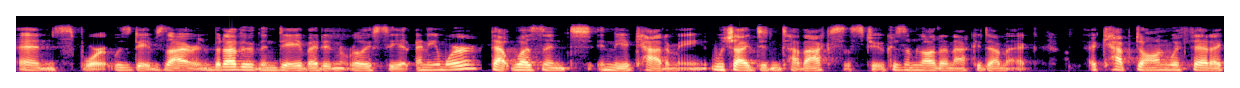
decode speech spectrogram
and sport was Dave Zirin. But other than Dave, I didn't really see it anywhere that wasn't in the academy, which I didn't have access to because I'm not an academic I kept on with it. I,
